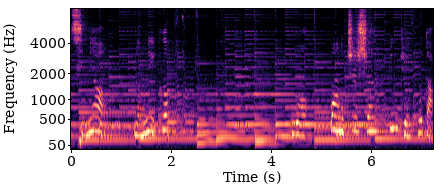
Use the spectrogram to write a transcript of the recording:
奇妙能力歌，我忘了置身冰绝孤岛，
